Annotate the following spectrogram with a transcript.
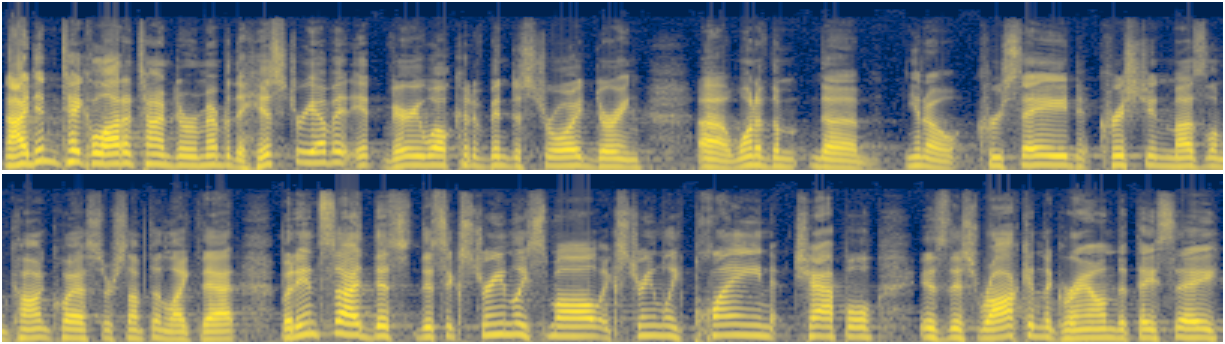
Now, I didn't take a lot of time to remember the history of it. It very well could have been destroyed during uh, one of the, the you know, crusade, Christian, Muslim conquest, or something like that. But inside this, this extremely small, extremely plain chapel is this rock in the ground that they say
